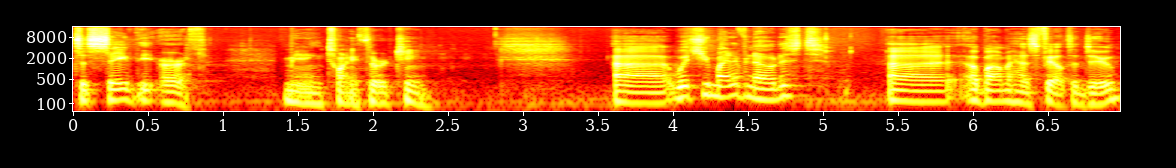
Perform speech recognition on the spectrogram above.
to save the Earth, meaning 2013 uh, which you might have noticed uh, Obama has failed to do.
